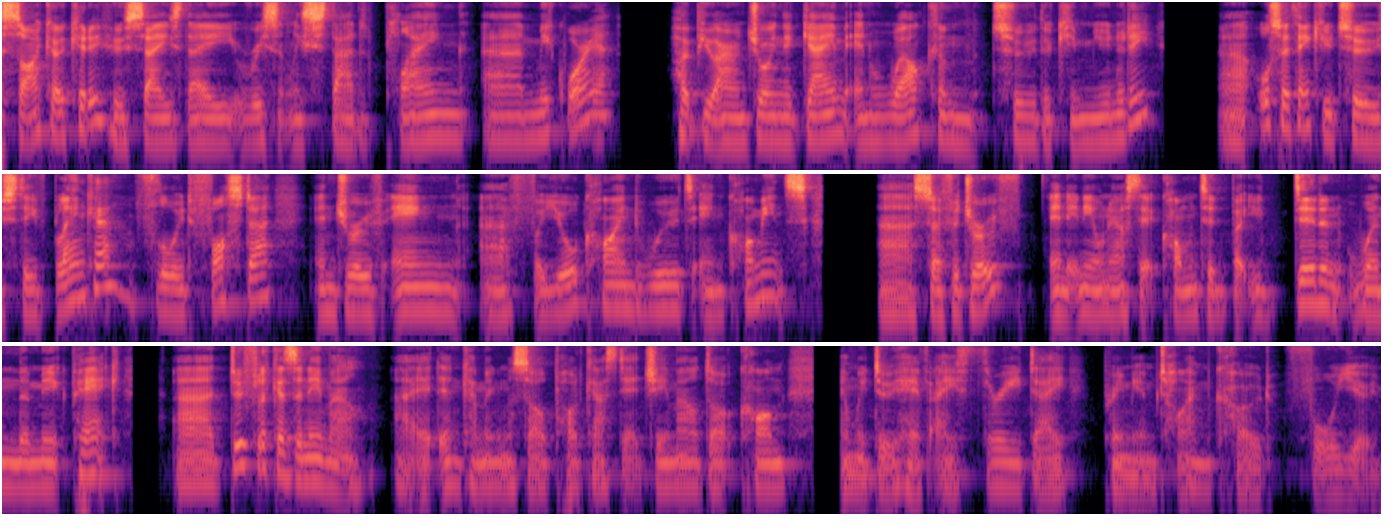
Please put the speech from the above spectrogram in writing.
Psycho Kitty, who says they recently started playing uh, MechWarrior. Hope you are enjoying the game and welcome to the community. Uh, also, thank you to Steve Blanker, Floyd Foster, and Drew Ang uh, for your kind words and comments. so, for Drew and anyone else that commented but you didn't win the mech pack, uh, do flick us an email uh, at incomingmissilepodcast at gmail.com and we do have a three day premium time code for you.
